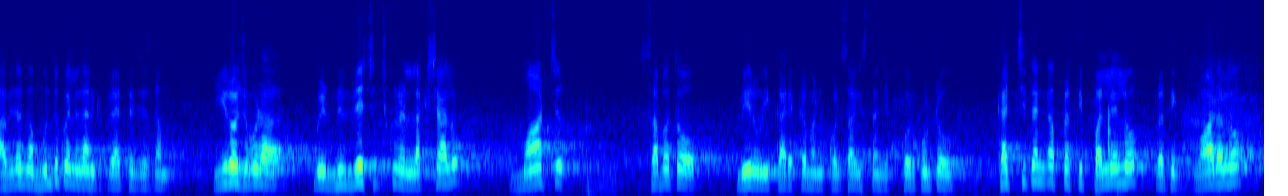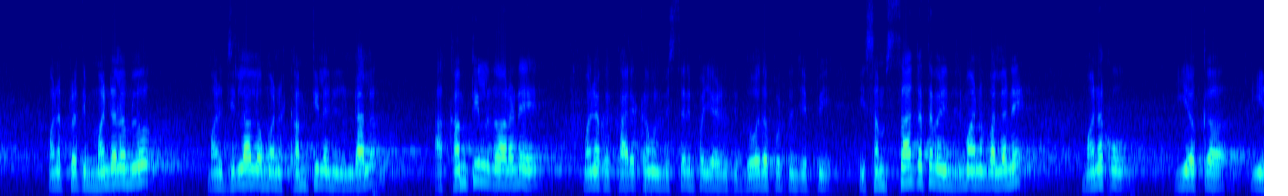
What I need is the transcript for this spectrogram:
ఆ విధంగా ముందుకు వెళ్ళడానికి ప్రయత్నం చేద్దాం. ఈరోజు కూడా మీరు నిర్దేశించుకునే లక్ష్యాలు మార్చ్ సభతో మీరు ఈ కార్యక్రమాన్ని కొనసాగిస్తారని చెప్పి కోరుకుంటూ ఖచ్చితంగా ప్రతి పల్లెలో ప్రతి వాడలో మన ప్రతి మండలంలో మన జిల్లాలో మన కమిటీలు అనేది ఉండాలి. ఆ కమిటీల ద్వారానే మన యొక్క కార్యక్రమాలు విస్తరింపజేయడానికి దోహదపడుతుందని చెప్పి ఈ సంస్థాగతమైన నిర్మాణం వల్లనే మనకు ఈ యొక్క ఈ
